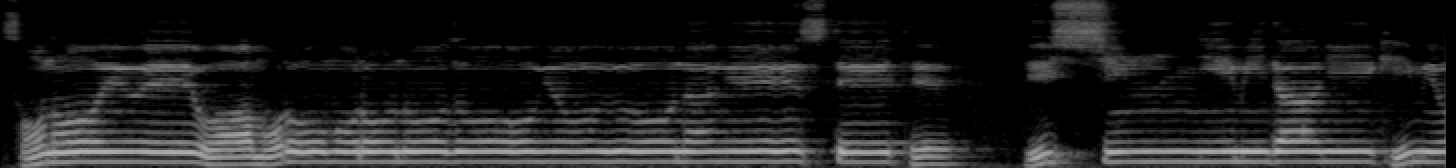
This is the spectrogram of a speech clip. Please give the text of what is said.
そのゆえはもろもろの造業を投げ捨てて一心に乱に奇妙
